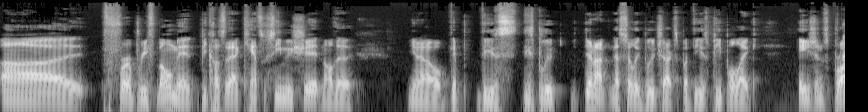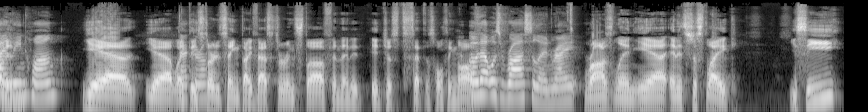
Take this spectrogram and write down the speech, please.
uh, for a brief moment because of that cancel Simu shit and all the, you know, the, these these blue they're not necessarily blue checks, but these people like Asians brought Eileen in. Huang. Yeah, yeah, like That they girl? started saying divester and stuff, and then it, it just set this whole thing off. Oh, that was Rosalind, right? Roslyn, yeah, and it's just like, you see,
